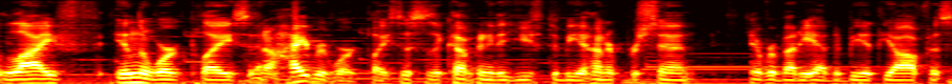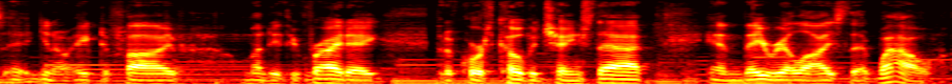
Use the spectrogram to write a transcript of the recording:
life in the workplace at a hybrid workplace. This is a company that used to be 100%. Everybody had to be at the office, eh, you know, 8 to 5, Monday through Friday. But of course, COVID changed that. And they realized that, wow,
